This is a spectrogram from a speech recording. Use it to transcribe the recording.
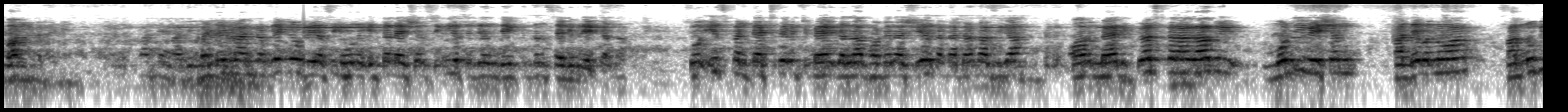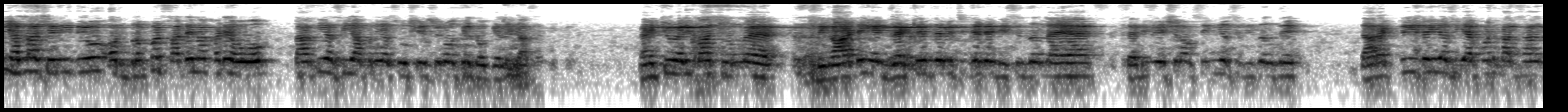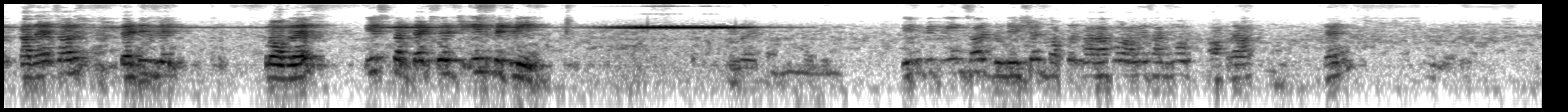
ਜਵਾਨ ਕਰਦੇ ਕਿਉਂਕਿ ਅਸੀਂ ਹੁਣ ਇੰਟਰਨੈਸ਼ਨਲ ਸੀਨੀਅਰ ਸਿਟੀਜ਼ਨ ਡੇ ਕਿਦਨ ਸੈਲੀਬ੍ਰੇਟ ਕਰਨਾ। ਸੋ ਇਸ ਕੰਟੈਕਸਟ ਦੇ ਵਿੱਚ ਮੈਂ ਗੱਲਾਂ ਤੁਹਾਡੇ ਨਾਲ ਸ਼ੇਅਰ ਕਰਨਾ ਚਾਹੁੰਦਾ ਸੀਗਾ। ਔਰ ਮੈਂ ਰਿਕੁਐਸਟ ਕਰਾਂਗਾ ਵੀ ਮੋਟੀਵੇਸ਼ਨ ਸਾਡੇ ਵੱਲੋਂ ਆ। ਸਾਨੂੰ ਵੀ ਹੱਲਾ ਸ਼ੇਰੀ ਦਿਓ ਔਰ ਬਰਾਬਰ ਸਾਡੇ ਨਾਲ ਖੜੇ ਹੋਵੋ ਤਾਂ ਕਿ ਅਸੀਂ ਆਪਣੀ ਐਸੋਸੀਏਸ਼ਨ ਨੂੰ ਅੱਗੇ ਤੋਂ ਲੈ ਜਾ ਸਕੀਏ। ਥੈਂਕ ਯੂ ਵੈਰੀ ਮਚ ਹੁਣ ਮੈਂ ਰਿਗਾਰਡਿੰਗ ਐਗਜ਼ੈਕਟਿਵ ਦੇ ਵਿੱਚ ਜਿਹੜੇ ਡਿਸੀਜਨ ਲਏ ਹੈ ਸੈਲੀਬ੍ਰੇਸ਼ਨ ਆਫ ਸੀਨੀਅਰ ਸਿਟੀਜ਼ਨ ਦੇ ਡਾਇਰੈਕਟਰੀ ਲਈ ਅਸੀਂ ਐਫਰਟ ਕਰ ਕਰ ਰਹੇ sir that is in progress ਇਸ ਕੰਟੈਕਸਟ ਵਿੱਚ in between in between, sir, donation dr karapur aage sadko apna then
